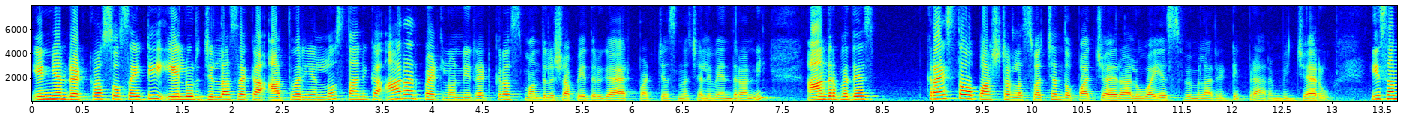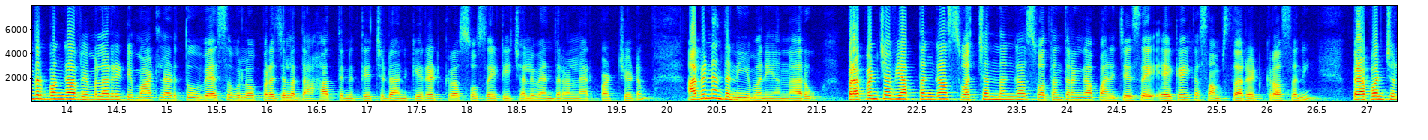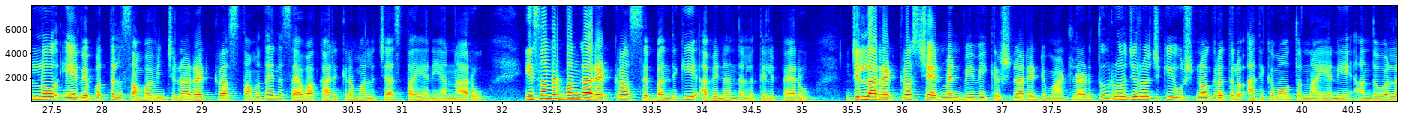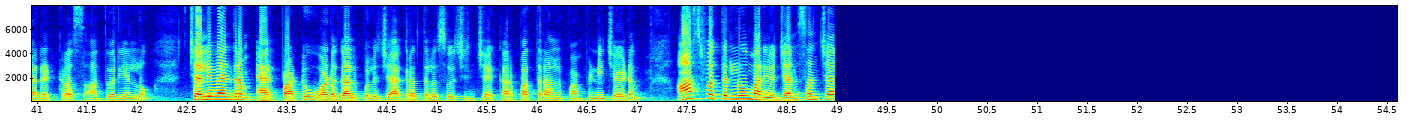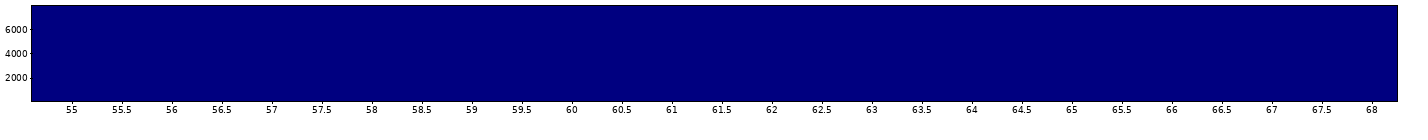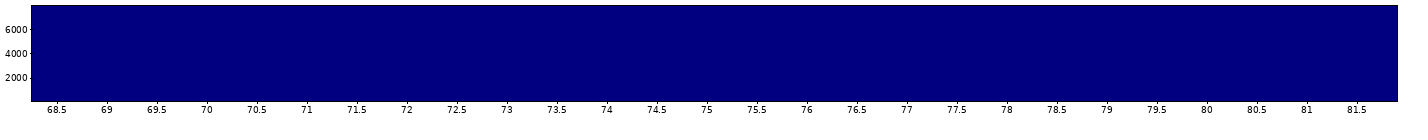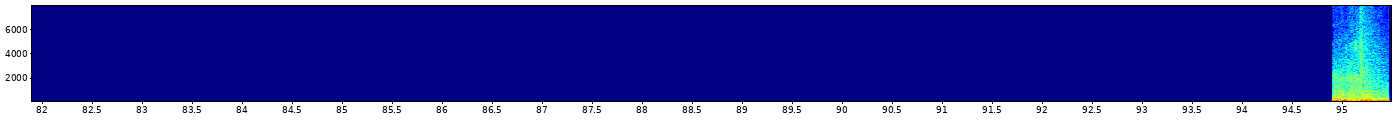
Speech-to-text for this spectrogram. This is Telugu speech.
Indian red cross society Eluru జిల్లా శాఖ ఆధ్వర్యంలో స్థానిక ఆర్ఆర్పేటలోని రెడ్ క్రాస్ మందుల షాప్ ఎదురుగా ఏర్పాటు చేసిన చలివేంద్రాన్ని ఆంధ్రప్రదేశ్ క్రైస్తవ పాస్టర్ల స్వచ్ఛంద ఉపాధ్యాయురాలు వైఎస్ విమలారెడ్డి ప్రారంభించారు. ఈ సందర్భంగా విమలారెడ్డి మాట్లాడుతూ వేసవిలో ప్రజల దాహార్తిని తీర్చడానికి రెడ్ క్రాస్ సొసైటీ చలివేంద్రాలను ఏర్పాటు చేయడం అభినందనీయమని అన్నారు. ప్రపంచవ్యాప్తంగా స్వచ్ఛందంగా స్వతంత్రంగా పనిచేసే ఏకైక సంస్థ రెడ్ క్రాస్ అని ప్రపంచంలో ఏ విపత్తులు సంభవించినా రెడ్ క్రాస్ తమదైన సేవా కార్యక్రమాలు చేస్తాయని అన్నారు. ఈ సందర్భంగా రెడ్ క్రాస్ సిబ్బందికి అభినందనలు తెలిపారు. జిల్లా Red Cross chairman BV Krishna Reddy మాట్లాడుతూ రోజురోజుకి ఉష్ణోగ్రతలు అధికమవుతున్నాయని అందువల్ల రెడ్ క్రాస్ ఆధ్వర్యంలో చలివేంద్రం ఏర్పాటు వడగాల్పుల జాగ్రత్తలు సూచించే కరపత్రాలను పంపిణీ చేయడం ఆసుపత్రులు మరియు జనసంచార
